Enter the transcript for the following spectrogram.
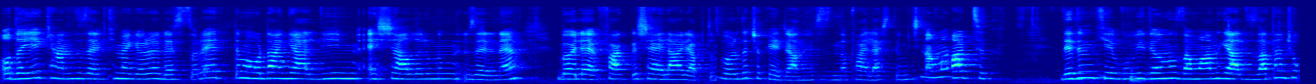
odayı kendi zevkime göre restore ettim. Oradan geldiğim eşyalarımın üzerine böyle farklı şeyler yaptım. Bu arada çok heyecanlıyım sizinle paylaştığım için ama artık Dedim ki bu videonun zamanı geldi. Zaten çok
